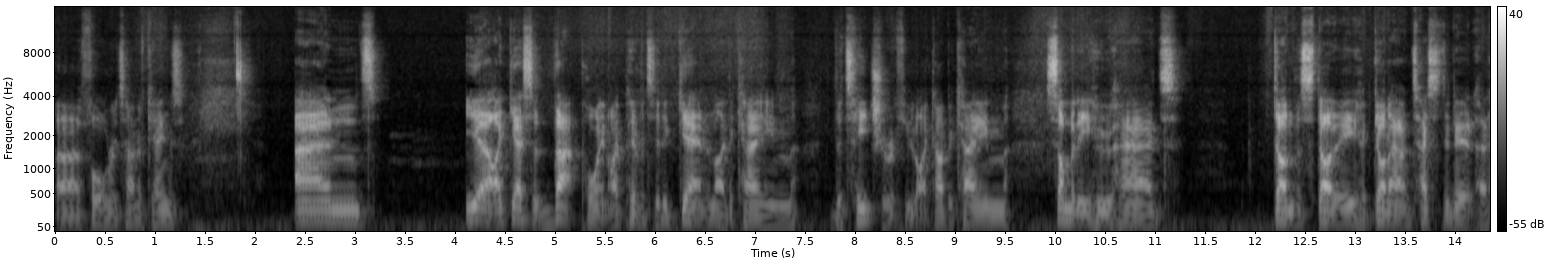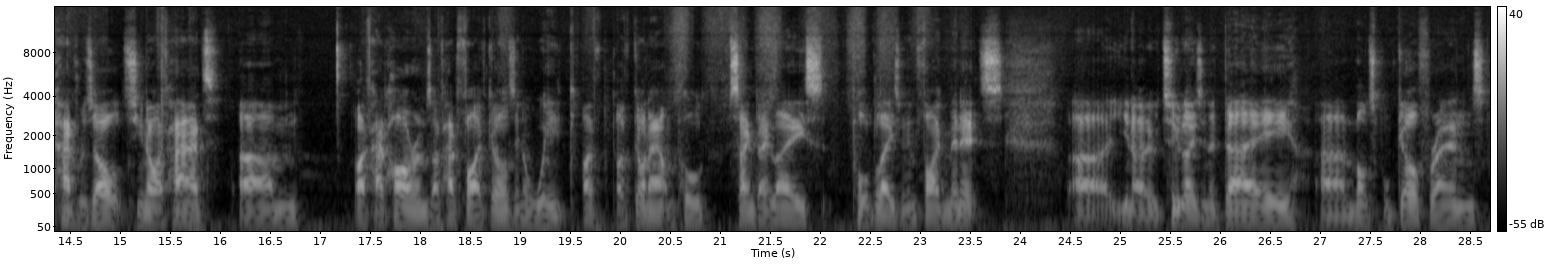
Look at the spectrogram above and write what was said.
uh, for Return of Kings. And yeah, I guess at that point I pivoted again and I became the teacher, if you like. I became somebody who had done the study, had gone out and tested it, had had results. You know, I've had um, I've had harems, I've had five girls in a week. I've I've gone out and pulled same day lays, pulled lays within five minutes. Uh, you know, two lays in a day, uh, multiple girlfriends,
